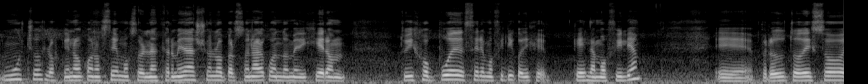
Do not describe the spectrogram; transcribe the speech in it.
muchos los que no conocemos sobre la enfermedad. Yo en lo personal cuando me dijeron, tu hijo puede ser hemofílico, dije, ¿qué es la hemofilia? Producto de eso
